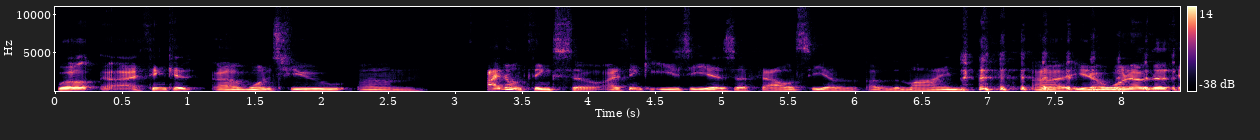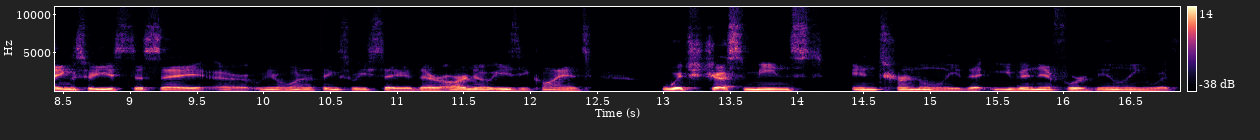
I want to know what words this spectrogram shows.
Well, I think it uh, once you um, I don't think so. I think easy is a fallacy of, of the mind. Uh, you know, one of the things we used to say, uh, you know, one of the things we say, there are no easy clients, which just means internally that even if we're dealing with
